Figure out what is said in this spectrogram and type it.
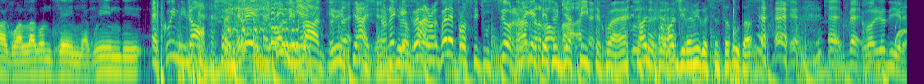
pago alla consegna, quindi E quindi no, perché lei è su Quindi OnlyFans. niente, mi dispiace, Non non è si che quella, quella è prostituzione. Non è che sei su Just Eat qua, eh. Oggi, oggi l'amico è senza tuta. eh, beh, voglio dire.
